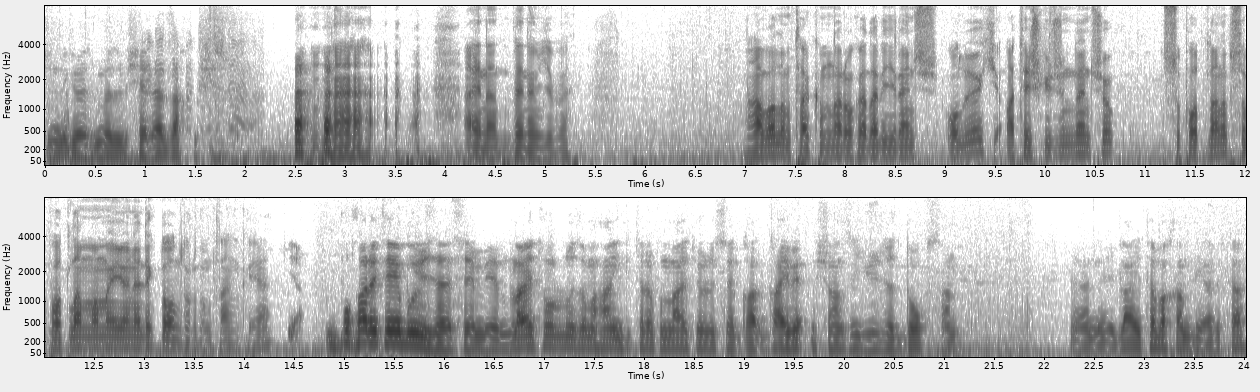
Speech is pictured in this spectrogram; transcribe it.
şimdi gözüme bir şeyler takmış. Aynen benim gibi. Ne yapalım takımlar o kadar iğrenç oluyor ki ateş gücünden çok spotlanıp spotlanmamaya yönelik doldurdum tankı ya. Bu haritayı bu yüzden sevmiyorum. Light olduğu zaman hangi tarafın light ölürse kaybetme şansın %90. Yani light'a bakan bir harita.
